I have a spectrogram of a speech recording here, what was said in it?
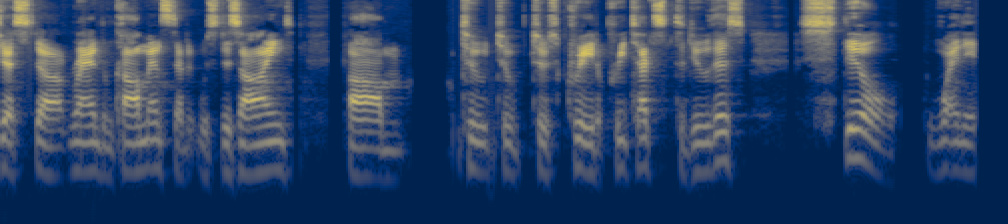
just uh, random comments; that it was designed um, to to to create a pretext to do this. Still, when it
